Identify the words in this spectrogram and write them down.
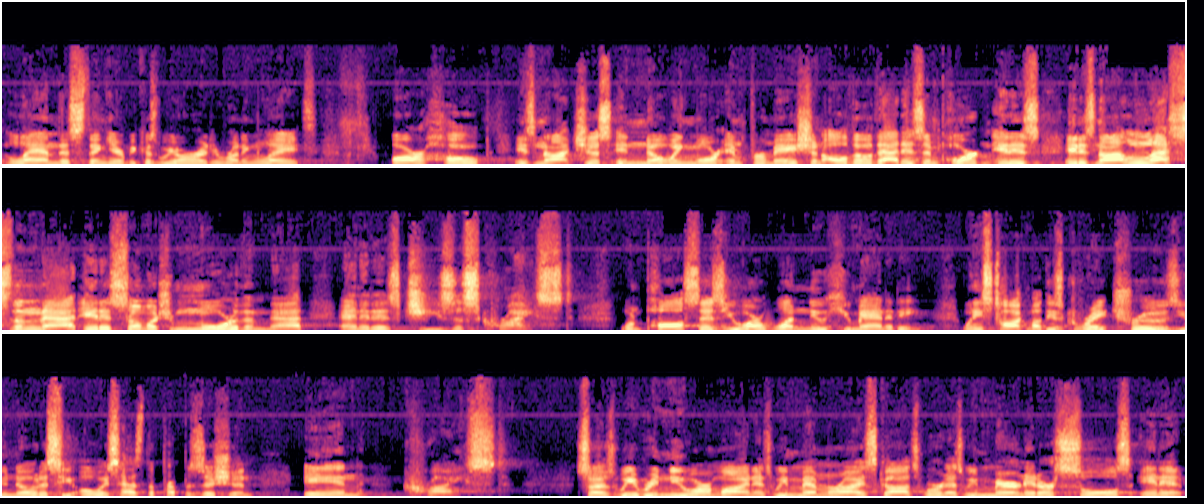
land this thing here because we're already running late. Our hope is not just in knowing more information, although that is important. It is, it is not less than that, it is so much more than that, and it is Jesus Christ. When Paul says you are one new humanity, when he's talking about these great truths, you notice he always has the preposition in Christ. So, as we renew our mind, as we memorize God's word, as we marinate our souls in it,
